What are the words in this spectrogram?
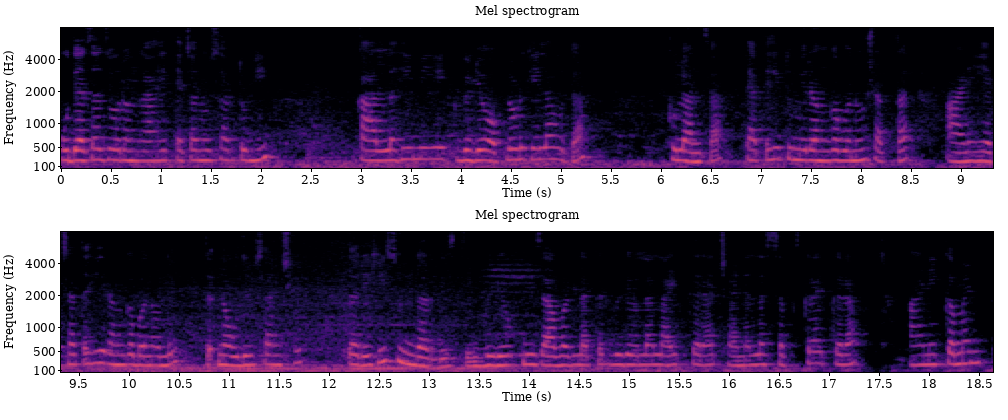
उद्याचा जो रंग आहे त्याच्यानुसार तुम्ही कालही मी एक व्हिडिओ अपलोड केला होता फुलांचा. त्यातही तुम्ही रंग बनवू शकतात आणि याच्यातही रंग बनवले तर नऊ दिवसांचे. तरीही सुंदर दिसतील. व्हिडिओ प्लीज आवडला तर व्हिडिओला लाईक करा चॅनलला सबस्क्राईब करा आणि कमेंट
